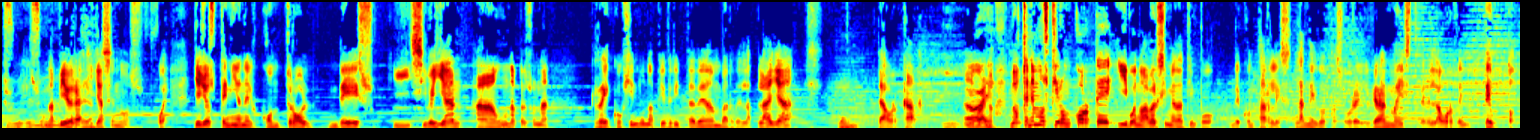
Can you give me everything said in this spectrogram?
Es, una mm. piedra y ya se nos fue. Y ellos tenían el control de eso y si veían a una persona recogiendo una piedrita de ámbar de la playa, te ahorcaban. Y, bueno, nos tenemos que ir a un corte y bueno, a ver si me da tiempo de contarles la anécdota sobre el gran maestre de la orden teutónica.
